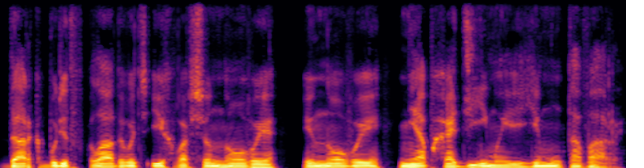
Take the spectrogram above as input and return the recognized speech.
Дарк будет вкладывать их во все новые и новые необходимые ему товары.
